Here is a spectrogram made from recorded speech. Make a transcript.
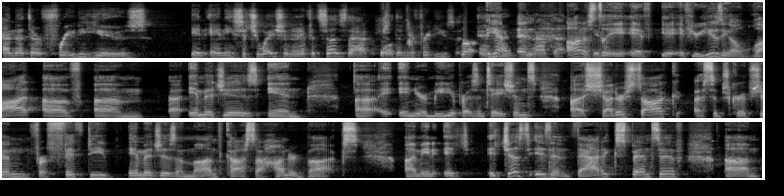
and that they're free to use in any situation. And if it says that, well, then you're free to use it. Well, and yeah, you, and you that, honestly, you know. if if you're using a lot of um, uh, images in uh, in your media presentations. A Shutterstock a subscription for 50 images a month costs a hundred bucks. I mean, it it just isn't that expensive. Um,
